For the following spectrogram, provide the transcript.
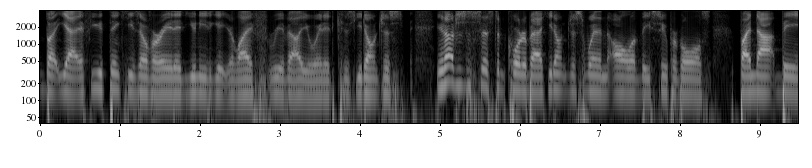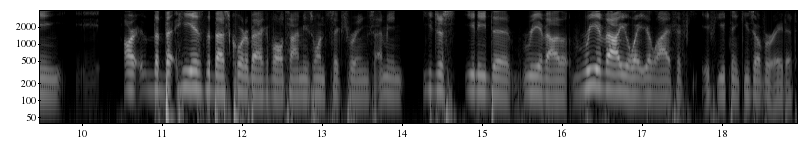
but yeah, if you think he's overrated, you need to get your life reevaluated because you don't just you're not just a system quarterback. You don't just win all of these Super Bowls by not being are the he is the best quarterback of all time. He's won six rings. I mean, you just you need to reevaluate reevaluate your life if if you think he's overrated.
